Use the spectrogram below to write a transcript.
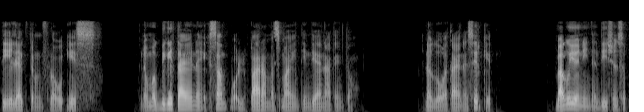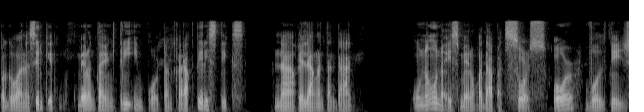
the electron flow is. Now, magbigay tayo ng example para mas maintindihan natin to. Nagawa tayo ng circuit. Bago yun, in addition sa paggawa ng circuit, meron tayong three important characteristics na kailangan tandaan. Unang-una is meron ka dapat source or voltage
